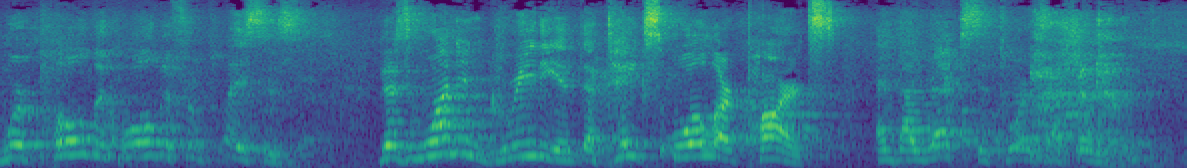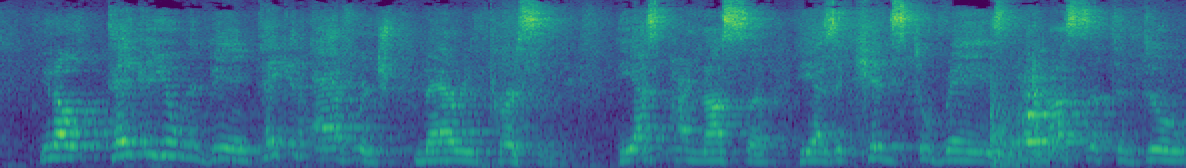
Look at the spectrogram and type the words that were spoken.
We're pulled in all different places. There's one ingredient that takes all our parts and directs it towards Hashem. You know, take a human being, take an average married person. He has parnasa, he has a kids to raise, parnasa to do,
